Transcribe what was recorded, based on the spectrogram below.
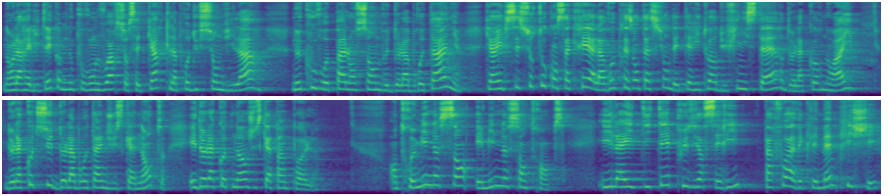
Dans la réalité, comme nous pouvons le voir sur cette carte, la production de Villard ne couvre pas l'ensemble de la Bretagne, car il s'est surtout consacré à la représentation des territoires du Finistère, de la Cornouaille, de la côte sud de la Bretagne jusqu'à Nantes et de la côte nord jusqu'à Paimpol. Entre 1900 et 1930, il a édité plusieurs séries parfois avec les mêmes clichés,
